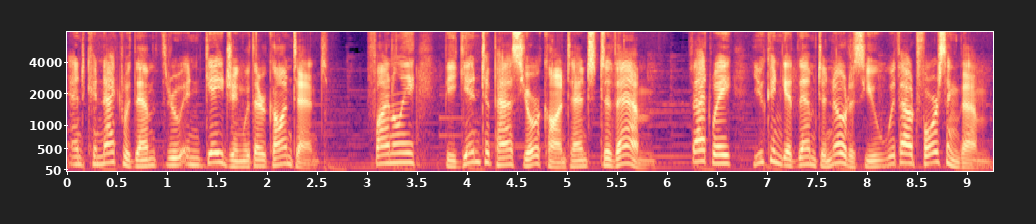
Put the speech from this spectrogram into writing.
and connect with them through engaging with their content. Finally, begin to pass your content to them. That way, you can get them to notice you without forcing them.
